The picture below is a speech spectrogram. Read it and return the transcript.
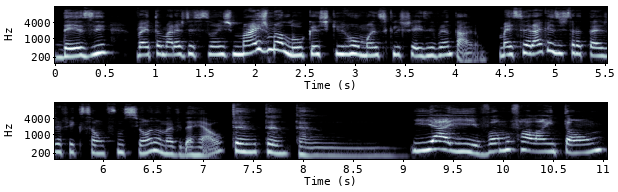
Daisy vai tomar as decisões mais malucas que os romances clichês inventaram. Mas será que as estratégias da ficção funcionam na vida real? Tan, tan, tan. E aí, vamos falar então.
